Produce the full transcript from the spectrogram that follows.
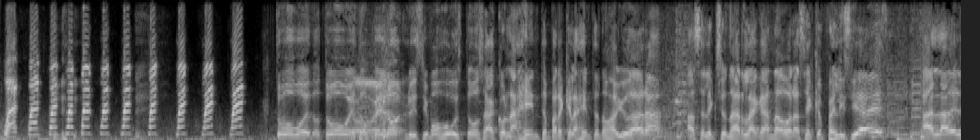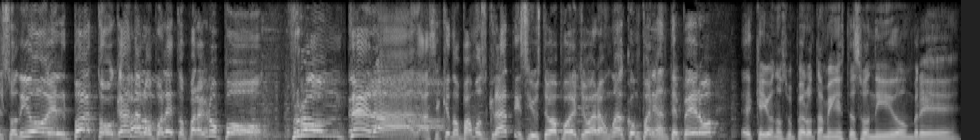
cuac, cuac, cuac, cuac, cuac, cuac, cuac, cuac, cuac, cuac, cuac. Estuvo bueno, estuvo bueno, Estuvo pero bueno. lo hicimos justo, o sea, con la gente, para que la gente nos ayudara a seleccionar la ganadora. Así que felicidades a la del sonido El Pato, gana los boletos para el grupo Frontera. Así que nos vamos gratis y usted va a poder llevar a un acompañante, pero es que yo no supero también este sonido, hombre.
